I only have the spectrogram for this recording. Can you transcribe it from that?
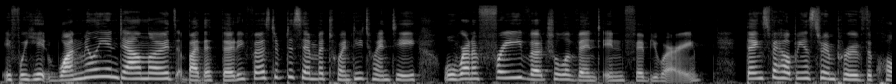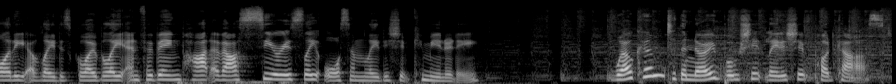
If we hit 1 million downloads by the 31st of December 2020, we'll run a free virtual event in February. Thanks for helping us to improve the quality of leaders globally and for being part of our seriously awesome leadership community. Welcome to the No Bullshit Leadership Podcast.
